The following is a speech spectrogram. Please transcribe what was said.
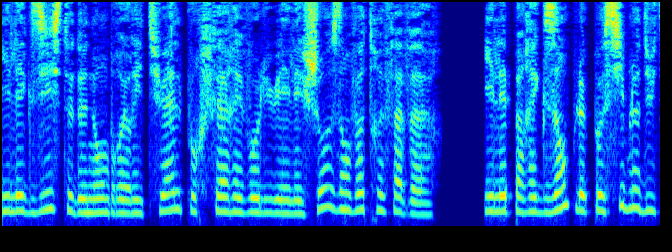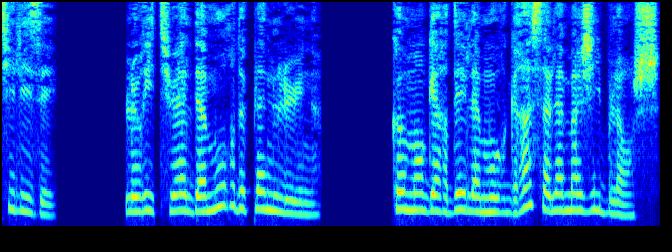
il existe de nombreux rituels pour faire évoluer les choses en votre faveur. Il est par exemple possible d'utiliser le rituel d'amour de pleine lune. Comment garder l'amour grâce à la magie blanche?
